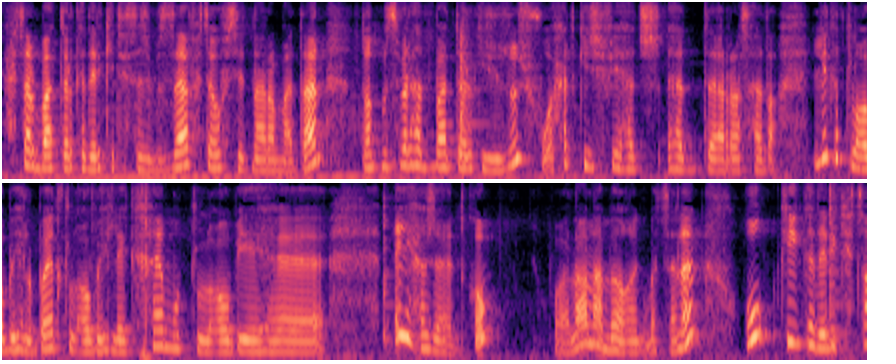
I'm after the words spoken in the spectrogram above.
حتى ال batteur كذلك كيتحتاج بزاف حتى هو في سيدنا رمضان. donc بالنسبة لهاد ال batteur كيجي زوج في واحد كيجي فيه هاد, هاد الراس هذا. اللي كطلعوا به البيض طلعوا به les crèmes وطلعوا به أي حاجة عندكم. voilà la meringue مثلا. وكاين كذلك حتى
